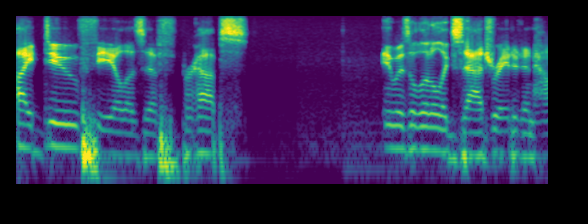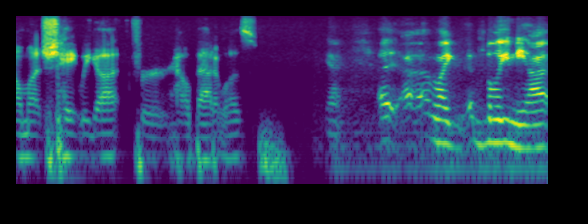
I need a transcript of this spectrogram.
I do feel as if perhaps it was a little exaggerated in how much hate we got for how bad it was. Yeah. I- I'm like, believe me, I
